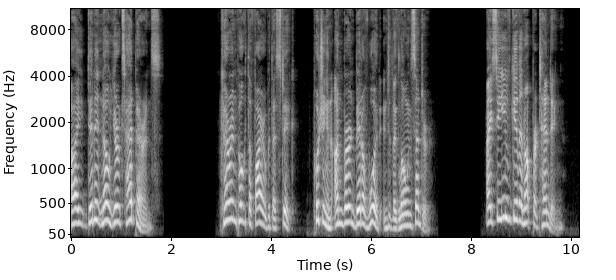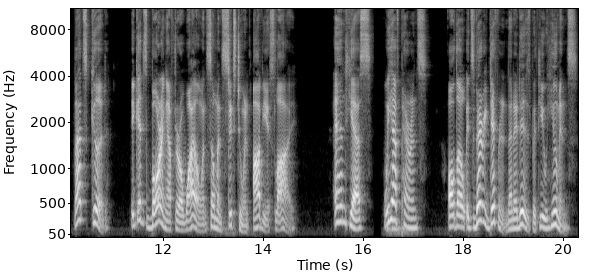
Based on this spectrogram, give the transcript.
I didn't know Yeerks had parents. Karen poked the fire with a stick, pushing an unburned bit of wood into the glowing center. I see you've given up pretending. That's good. It gets boring after a while when someone sticks to an obvious lie. And yes, we have parents, although it's very different than it is with you humans.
